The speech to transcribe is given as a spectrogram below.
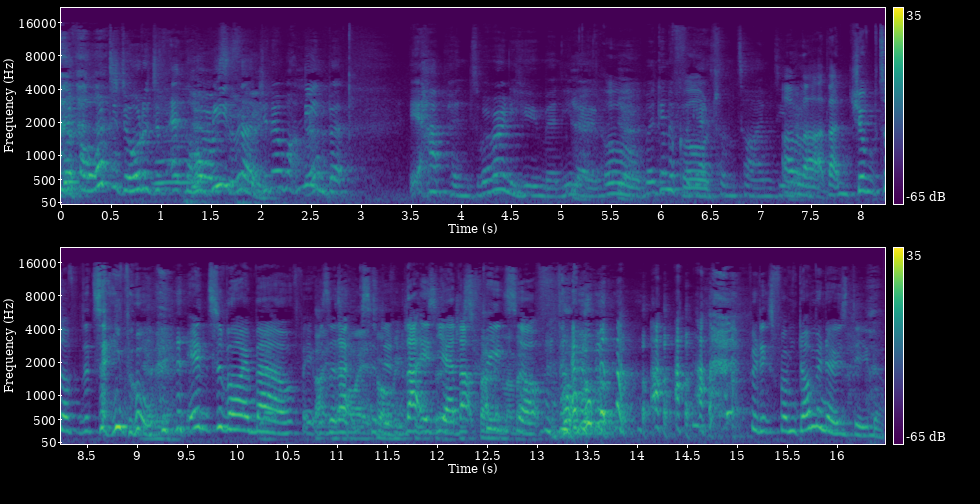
if I wanted to, I would have just ate the whole Yeah, pizza. absolutely. Do you know what I mean? Yeah. But it happens. We're only human, you Yeah. know. Oh, We're gonna forget sometimes. You Oh, know. like that jumped off the table Yeah, yeah. into my mouth. It That was an accident. That is, yeah, that fell in pizza. but it's from Domino's, Dina.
